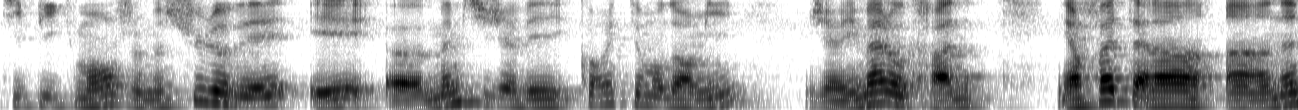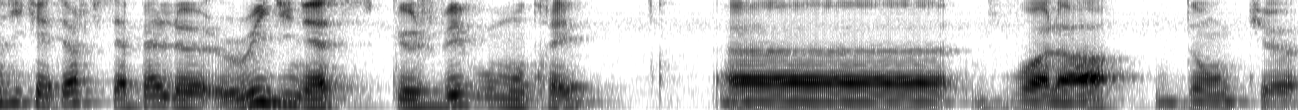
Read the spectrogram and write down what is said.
typiquement, je me suis levé et même si j'avais correctement dormi, j'avais mal au crâne. Et en fait, elle a un, indicateur qui s'appelle le Readiness que je vais vous montrer. Euh, voilà, donc, euh,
